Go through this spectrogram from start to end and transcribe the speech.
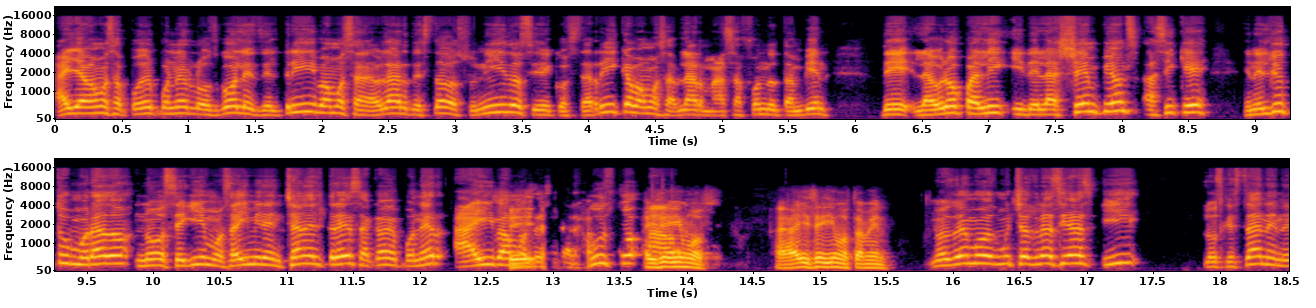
ahí ya vamos a poder poner los goles del Tri, vamos a hablar de Estados Unidos y de Costa Rica, vamos a hablar más a fondo también de la Europa League y de las Champions. Así que en el YouTube morado nos seguimos. Ahí miren, Channel 3 acaba de poner, ahí vamos a estar. Justo. Ahí seguimos, ahí seguimos también. Nos vemos, muchas gracias y los que están en el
